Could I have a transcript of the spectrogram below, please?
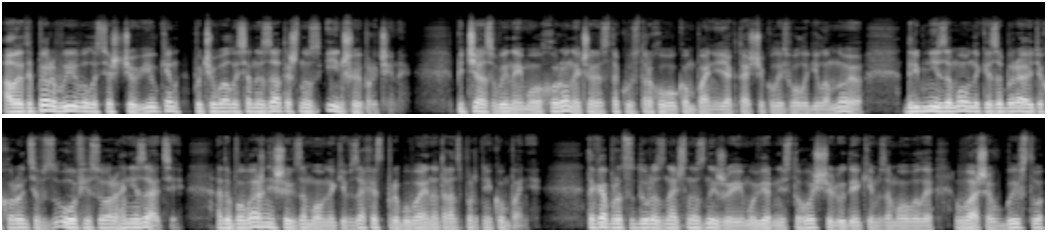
Але тепер виявилося, що Вілкін почувалася незатишно з іншої причини. Під час винайму охорони через таку страхову компанію, як та, що колись володіла мною, дрібні замовники забирають охоронців з офісу організації, а до поважніших замовників захист прибуває на транспортній компанії. Така процедура значно знижує ймовірність того, що люди, яким замовили ваше вбивство,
